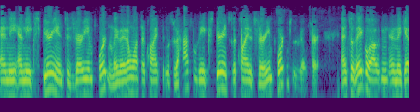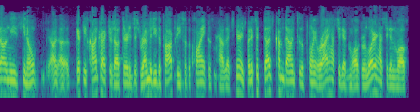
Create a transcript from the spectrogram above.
and the and the experience is very important. They, they don't want their client to go through the hassle. The experience of the client is very important to the realtor. And so they go out and, and they get on these, you know, uh, uh, get these contractors out there to just remedy the property so the client doesn't have that experience. But if it does come down to the point where I have to get involved or a lawyer has to get involved,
